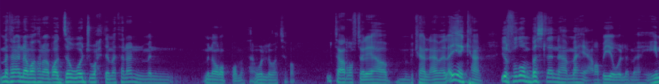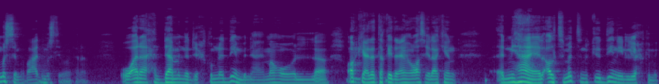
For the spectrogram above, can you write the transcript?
مثلا أنا مثلا أبغى أتزوج واحدة مثلا من من أوروبا مثلا ولا وات وتعرفت عليها بمكان العمل ايا كان. يرفضون بس لأنها ما هي عربية ولا ما هي هي مسلمة عاد مسلمة مثلا. وأنا دائما نرجع يحكمنا الدين بالنهاية. ما هو أوكي على تقييد عيني وراسي لكن النهاية ال ultimate إنك الدين اللي يحكمك.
